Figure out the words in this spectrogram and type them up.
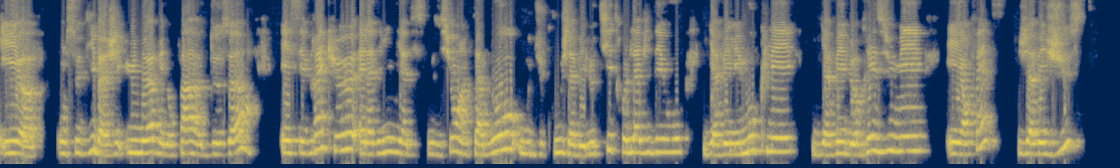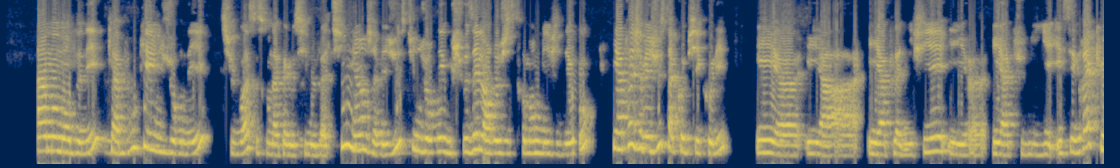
et euh, on se dit bah j'ai une heure et non pas deux heures. Et c'est vrai que elle avait mis à disposition un tableau où du coup j'avais le titre de la vidéo, il y avait les mots clés, il y avait le résumé, et en fait j'avais juste à un moment donné qu'à booker une journée tu vois, c'est ce qu'on appelle aussi le batching. Hein. J'avais juste une journée où je faisais l'enregistrement de mes vidéos et après j'avais juste à copier-coller et, euh, et, à, et à planifier et, euh, et à publier. Et c'est vrai que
